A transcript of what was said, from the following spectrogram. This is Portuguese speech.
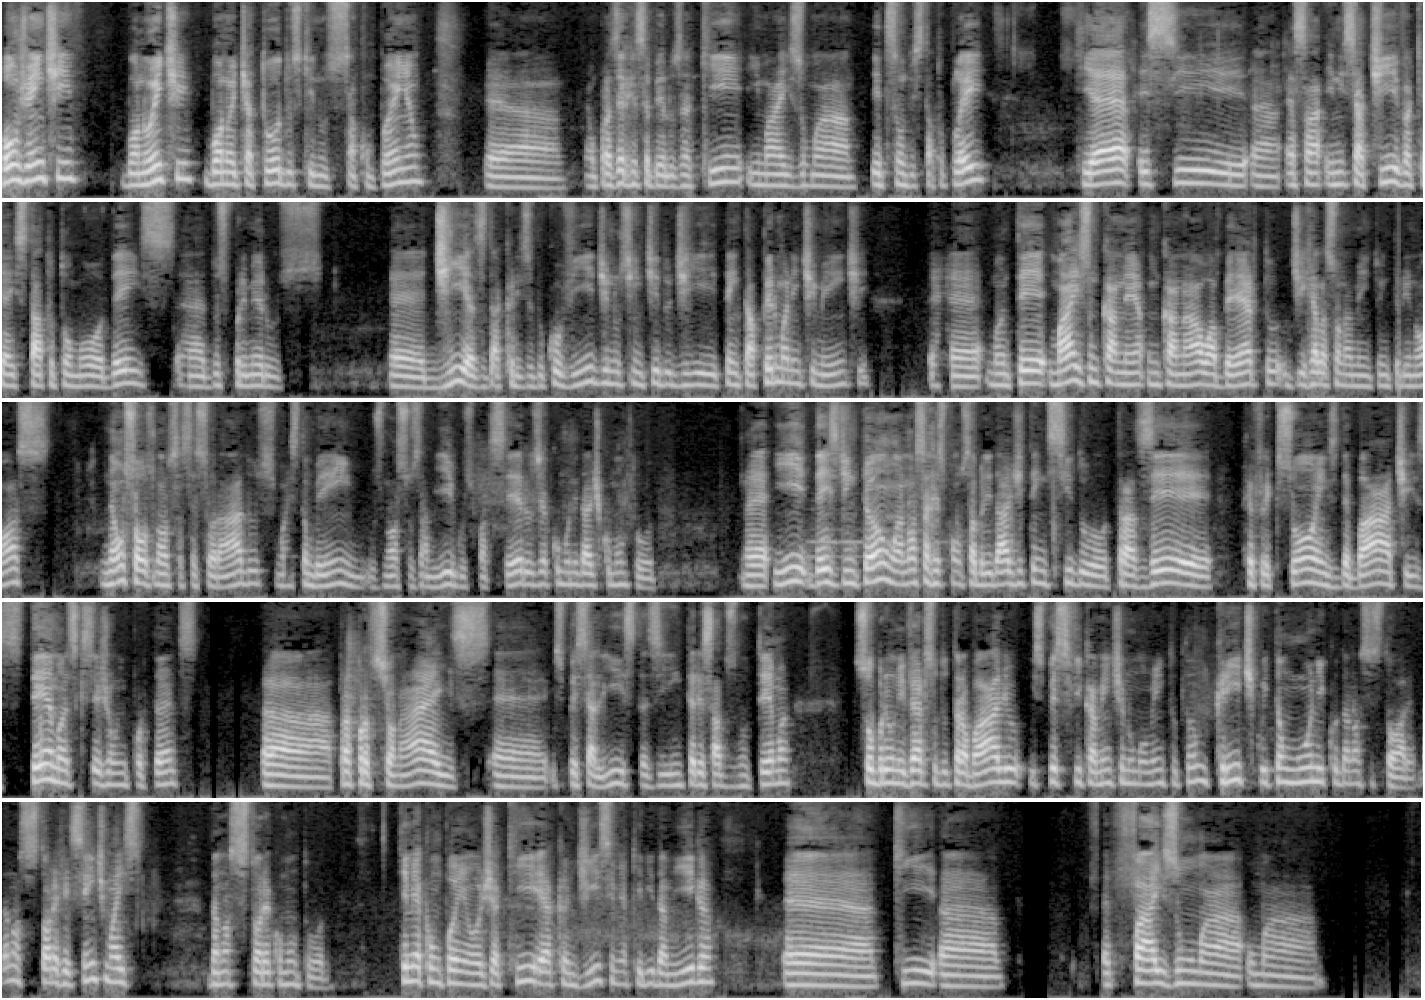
Bom, gente, boa noite. Boa noite a todos que nos acompanham. É, é um prazer recebê-los aqui em mais uma edição do Status Play, que é esse, uh, essa iniciativa que a Status tomou desde uh, dos primeiros uh, dias da crise do Covid, no sentido de tentar permanentemente manter mais um, cane um canal aberto de relacionamento entre nós, não só os nossos assessorados, mas também os nossos amigos, parceiros e a comunidade como um todo. É, e desde então a nossa responsabilidade tem sido trazer reflexões, debates, temas que sejam importantes uh, para profissionais, é, especialistas e interessados no tema sobre o universo do trabalho, especificamente no momento tão crítico e tão único da nossa história, da nossa história recente, mas da nossa história como um todo. Quem me acompanha hoje aqui é a Candice, minha querida amiga, é, que uh, faz uma, uma,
